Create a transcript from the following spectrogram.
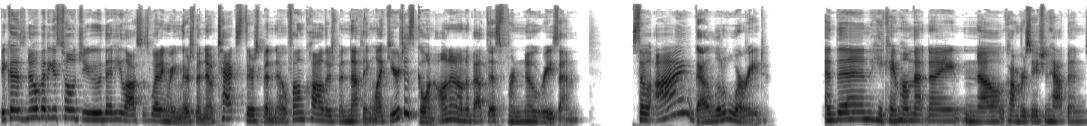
because nobody has told you that he lost his wedding ring. There's been no text, there's been no phone call, there's been nothing. Like you're just going on and on about this for no reason. So I got a little worried. And then he came home that night, no conversation happened.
